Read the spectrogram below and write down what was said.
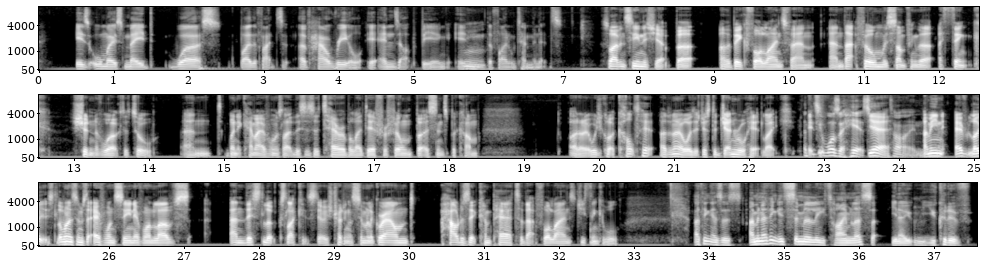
is almost made worse by the fact of how real it ends up being in mm. the final 10 minutes. So I haven't seen this yet, but I'm a big Four Lions fan, and that film was something that I think shouldn't have worked at all. And when it came out, everyone was like, "This is a terrible idea for a film," but has since become I don't know. Would you call it a cult hit? I don't know. Or was it just a general hit? Like it was a hit. Yeah. time. I mean, every, like, it's one of the films that everyone's seen, everyone loves, and this looks like it's, it's treading on similar ground how does it compare to that Four Lions? Do you think it will? I think there's a, I mean, I think it's similarly timeless. You know, mm. you could have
